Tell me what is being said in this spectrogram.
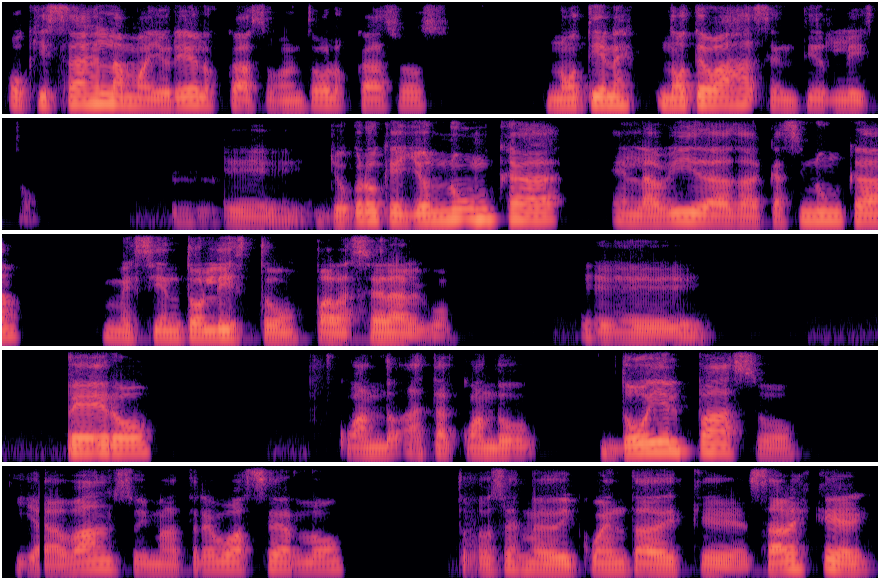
o quizás en la mayoría de los casos, en todos los casos, no, tienes, no te vas a sentir listo. yo creo que yo nunca en la vida, casi nunca me siento listo para hacer algo. pero cuando, hasta cuando doy el paso y avanzo y me atrevo a hacerlo, entonces me doy cuenta de que, ¿sabes qué?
